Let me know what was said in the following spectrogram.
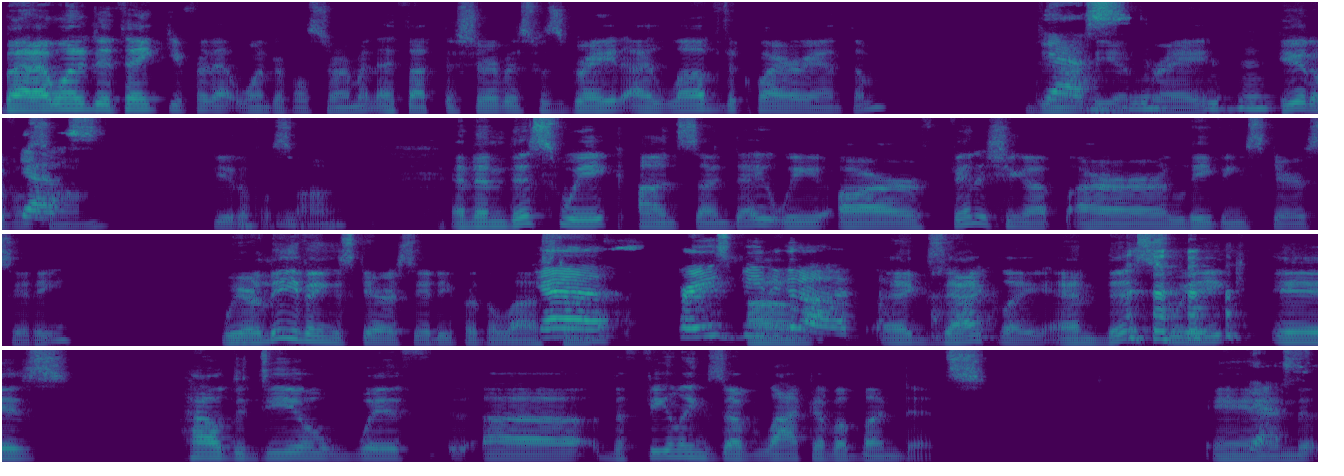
But I wanted to thank you for that wonderful sermon. I thought the service was great. I love the choir anthem. Do not be Yes. afraid. Mhm. Beautiful Yes. song. Beautiful Mhm. song. And then this week on Sunday, we are finishing up our Leaving Scare City. We are leaving Scare City for the last yes. Praise be Um, to God. Exactly. And this week is how to deal with uh, the feelings of lack of abundance. And Yes.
